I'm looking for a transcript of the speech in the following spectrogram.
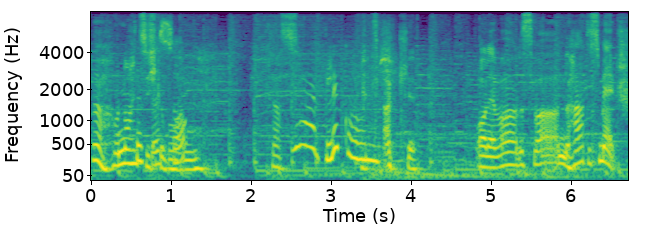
Ja, und 90 Das ist so? geworden. Krass. Ja, Glückwunsch. Danke. Oh, der war, das war ein hartes Match.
